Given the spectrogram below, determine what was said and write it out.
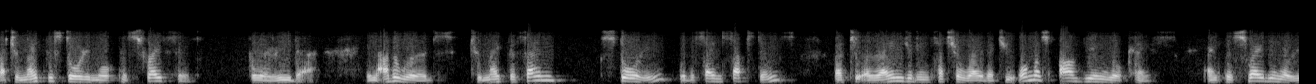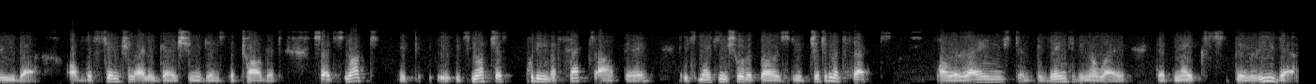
but to make the story more persuasive for the reader. In other words, to make the same story with the same substance, but to arrange it in such a way that you're almost arguing your case and persuading a reader of the central allegation against the target. So it's not it, it's not just putting the facts out there, it's making sure that those legitimate facts are arranged and presented in a way that makes the reader,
